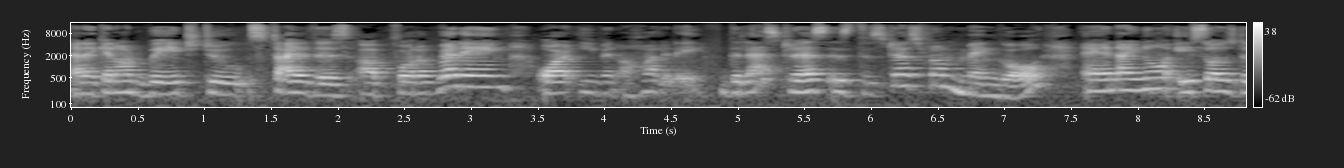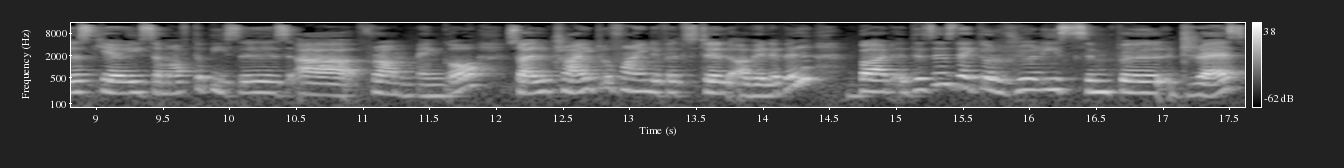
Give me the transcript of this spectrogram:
and I cannot wait to style this up for a wedding or even a holiday. The last dress is this dress from Mango and I know ASOS does carry some of the pieces uh, from Mango. So I'll try to find if it's still available. But this is like a really simple dress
